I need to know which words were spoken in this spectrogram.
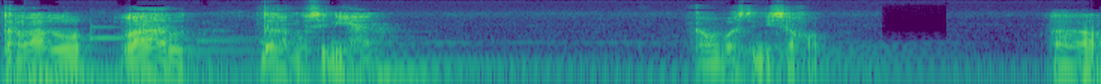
terlalu larut dalam kesedihan. Kamu pasti bisa kok. Uh,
